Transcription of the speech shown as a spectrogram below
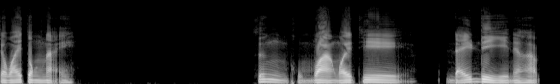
จะไว้ตรงไหน ซึ่งผมวางไว้ที่ไดดีนะครับ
